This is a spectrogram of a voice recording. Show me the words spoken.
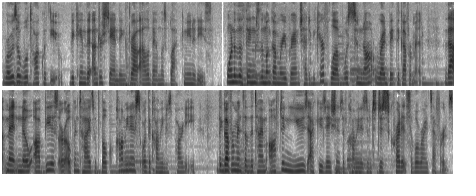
Rosa Will Talk With You became the understanding throughout Alabama's black communities. One of the things the Montgomery branch had to be careful of was to not red bait the government. That meant no obvious or open ties with vocal communists or the Communist Party. The governments of the time often used accusations of communism to discredit civil rights efforts.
